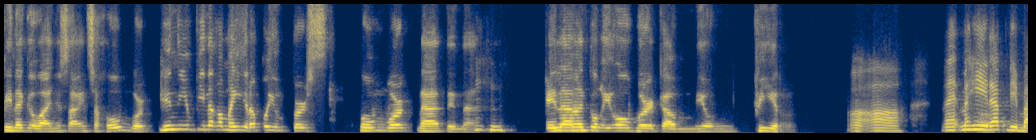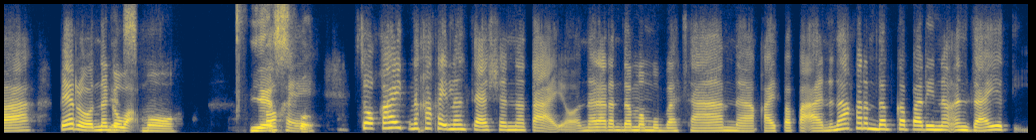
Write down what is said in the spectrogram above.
pinagawa niyo sa akin sa homework, yun yung pinakamahirap po yung first homework natin na kailangan kong i-overcome yung fear. Oo. Mahirap, okay. 'di ba? Pero nagawa yes. mo. Yes okay. po. So kahit nakakailang session na tayo, nararamdaman mo ba Sam na kahit papaano nakakaramdam ka pa rin ng anxiety?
